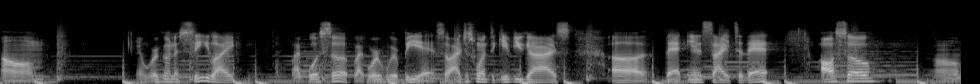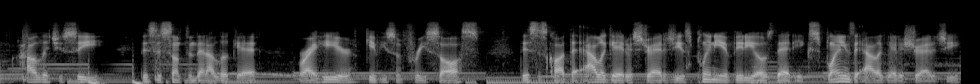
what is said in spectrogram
Um, and we're gonna see like like what's up like where we'll be at so i just wanted to give you guys uh, that insight to that also um, i'll let you see this is something that i look at right here give you some free sauce this is called the alligator strategy. There's plenty of videos that explains the alligator strategy,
